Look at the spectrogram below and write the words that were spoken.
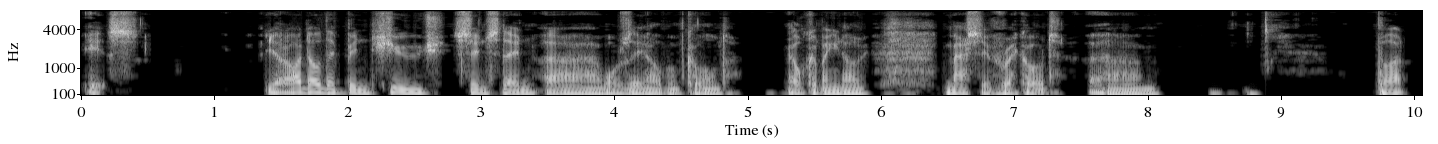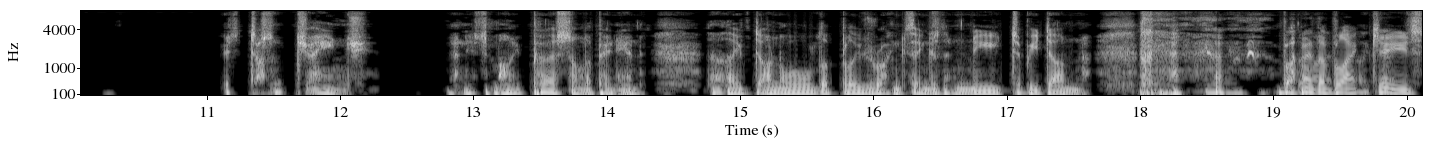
it's, you know, I know they've been huge since then. Uh, what was the album called? El Camino, massive record. Um, but it doesn't change. And it's my personal opinion that they've done all the blues rocking things that need to be done by the Black. Keys.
